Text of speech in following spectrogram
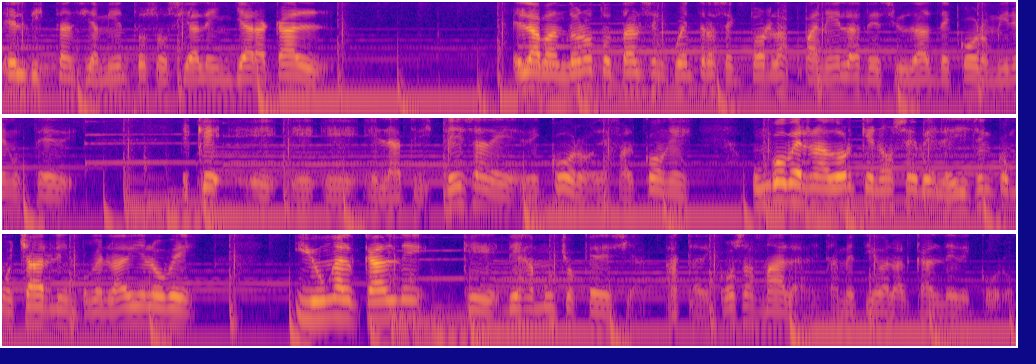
el distanciamiento social en Yaracal. El abandono total se encuentra sector Las Panelas de Ciudad de Coro. Miren ustedes. Es que eh, eh, eh, la tristeza de, de Coro, de Falcón, es un gobernador que no se ve, le dicen como Charlie, porque nadie lo ve, y un alcalde que deja mucho que desear, hasta de cosas malas está metido el alcalde de Coro.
